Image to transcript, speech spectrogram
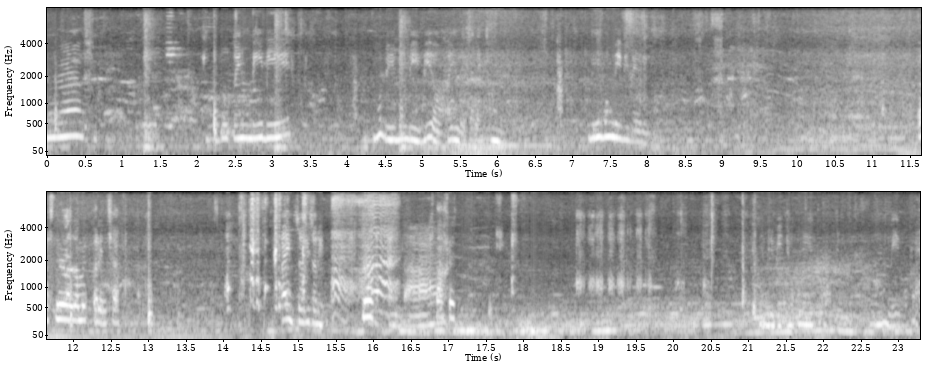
na. Itututo yung baby. Ano, bibong baby oh. Ay, hindi. Sa legs mo. Bibong baby baby. Tapos nilalamig pa rin siya. Ay, sorry, sorry. Ano ba? bakit? Binibidyo ko nito. Hmm, hindi ba?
